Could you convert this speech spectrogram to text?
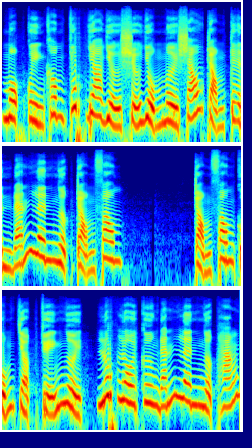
Một quyền không chút do dự sử dụng 16 trọng kình đánh lên ngực trọng phong. Trọng phong cũng chợt chuyển người, lúc lôi cương đánh lên ngực hắn,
